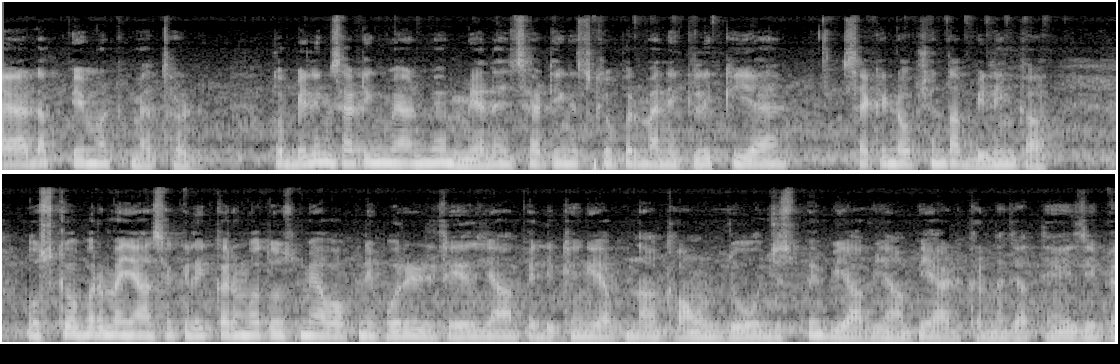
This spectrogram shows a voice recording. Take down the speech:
ऐड अ पेमेंट मेथड तो बिलिंग सेटिंग में एंड में मैनेज सेटिंग इसके ऊपर मैंने क्लिक किया है। सेकंड ऑप्शन था बिलिंग का। उसके ऊपर मैं यहाँ से क्लिक करूँगा तो उसमें आप अपनी पूरी डिटेल्स यहाँ पे लिखेंगे, अपना अकाउंट जो, जिस पे भी आप यहाँ पे ऐड करना चाहते हैं इजी पे।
